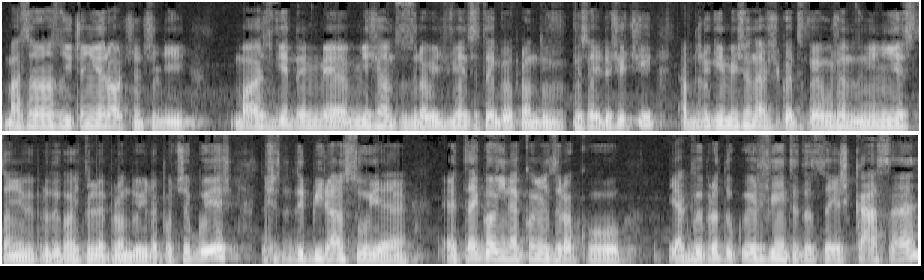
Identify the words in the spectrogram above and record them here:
masz rozliczenie roczne, czyli możesz w jednym mie- miesiącu zrobić więcej tego prądu wysłać do sieci, a w drugim miesiącu na przykład twoje urządzenie nie jest w stanie wyprodukować tyle prądu, ile potrzebujesz, to się wtedy bilansuje e, tego i na koniec roku jak wyprodukujesz więcej, dostajesz kasę,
